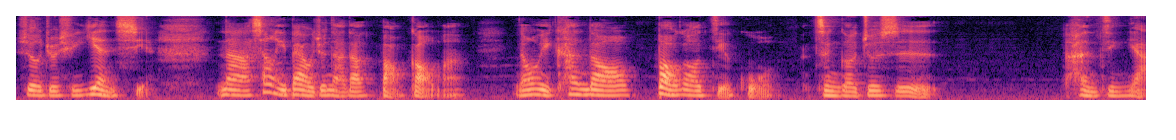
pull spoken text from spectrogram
所以我就去验血。那上礼拜我就拿到报告嘛，然后我一看到报告结果。整个就是很惊讶，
